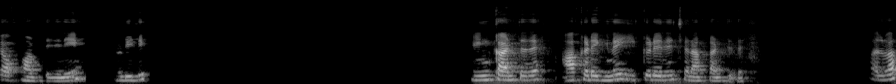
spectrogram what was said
ಆಫ್ ಮಾಡಿಬಿಟ್ಟಿದ್ದೀನಿ ನೋಡಿ ಇಲ್ಲಿ. ಹಿಂಗೆ ಕಾಣ್ತದೆ. ಆ ಕಡೆಗಿನೇ ಈ ಕಡೆನೇ ಚೆನ್ನಾಗಿ ಕಾಣ್ತಿದೆ. ಅಲ್ವಾ?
